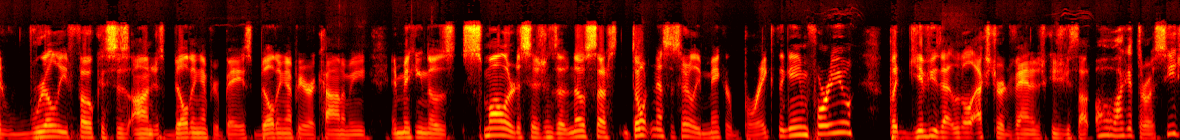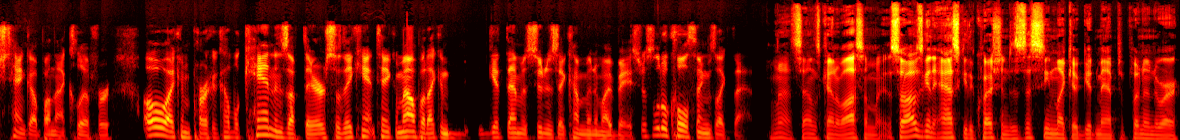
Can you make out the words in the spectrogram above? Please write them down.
it really focuses on just building up your base, building up your economy, and making those smaller decisions that no don't necessarily make or break the game for you, but give you that little extra advantage because you thought, oh, I could throw a siege tank up on that cliff, or oh, I can park a couple cannons up there so they can't take them out, but I can get them as soon as they come into my base. Just little cool things like that. That sounds kind of awesome. So I was going to ask you the question: Does this seem like a good map to put into our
